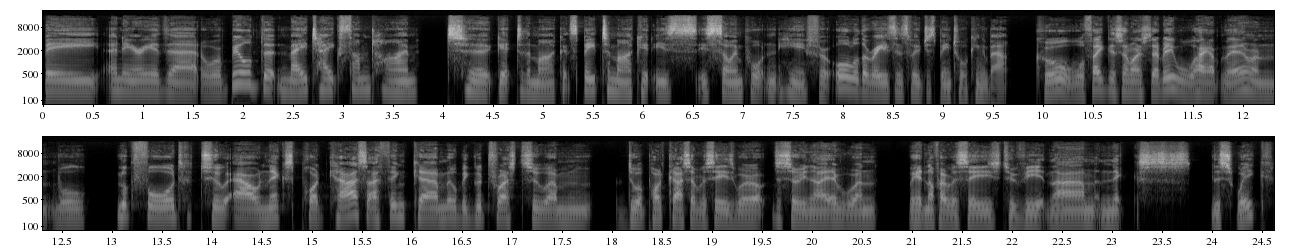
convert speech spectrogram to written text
be an area that or a build that may take some time to get to the market. Speed to market is is so important here for all of the reasons we've just been talking about. Cool. Well, thank you so much, Debbie. We'll hang up there and we'll look forward to our next podcast. I think um, it'll be good for us to um, do a podcast overseas. Where just so you know, everyone, we're heading off overseas to Vietnam next this week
